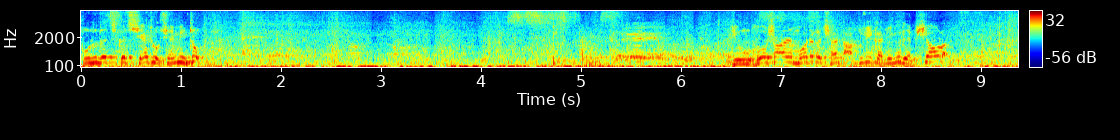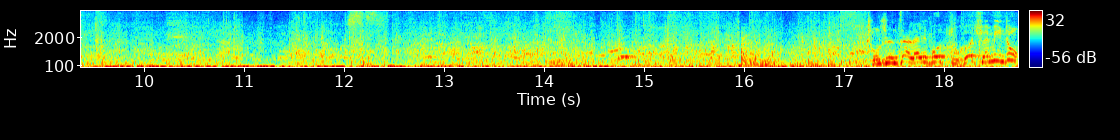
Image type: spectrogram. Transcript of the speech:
重生的几个前手全命中。永和杀人魔这个拳打出去，感觉有点飘了。重生再来一波组合拳命中，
